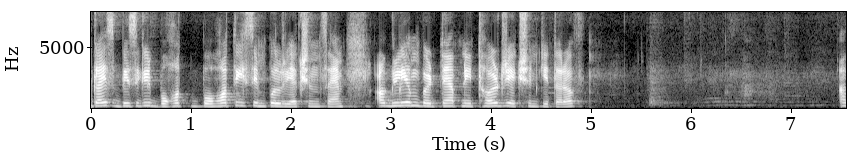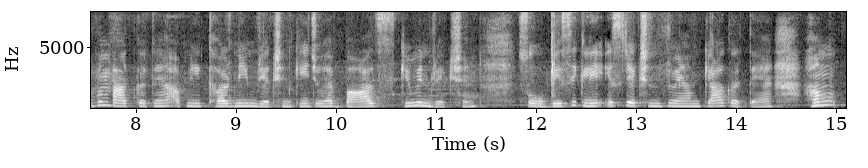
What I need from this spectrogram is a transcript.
गाइस बेसिकली बहुत बहुत ही सिंपल रिएक्शंस हैं। अगले हम बढ़ते हैं अपनी थर्ड रिएक्शन की तरफ़। अब हम बात करते हैं अपनी थर्ड नेम रिएक्शन की, जो है Balz Schiemann reaction so basically इस रिएक्शन में हम क्या करते हैं? हम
